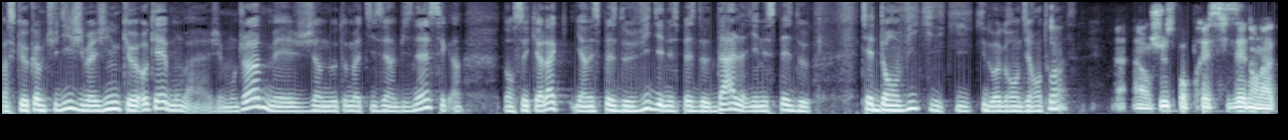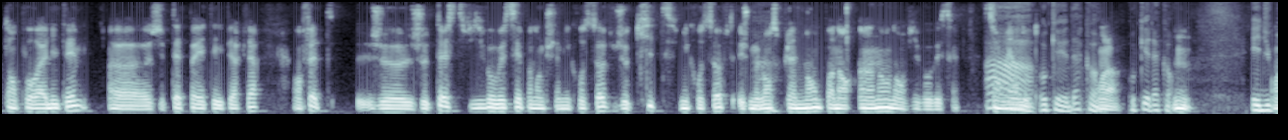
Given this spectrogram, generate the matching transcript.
Parce que, comme tu dis, j'imagine que, OK, bon, bah, j'ai mon job, mais je viens d'automatiser un business. dans ces cas-là, il y a une espèce de vide, il y a une espèce de dalle, il y a une espèce de d'envie qui, qui, qui, doit grandir en toi. Alors, juste pour préciser dans la temporalité, euh, j'ai peut-être pas été hyper clair en fait, je, je teste VivoVC pendant que je suis à Microsoft, je quitte Microsoft et je me lance pleinement pendant un an dans VivoVC, sans ah, rien d'autre. Ok, d'accord. Ok, d'accord. Mm. Et du coup,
